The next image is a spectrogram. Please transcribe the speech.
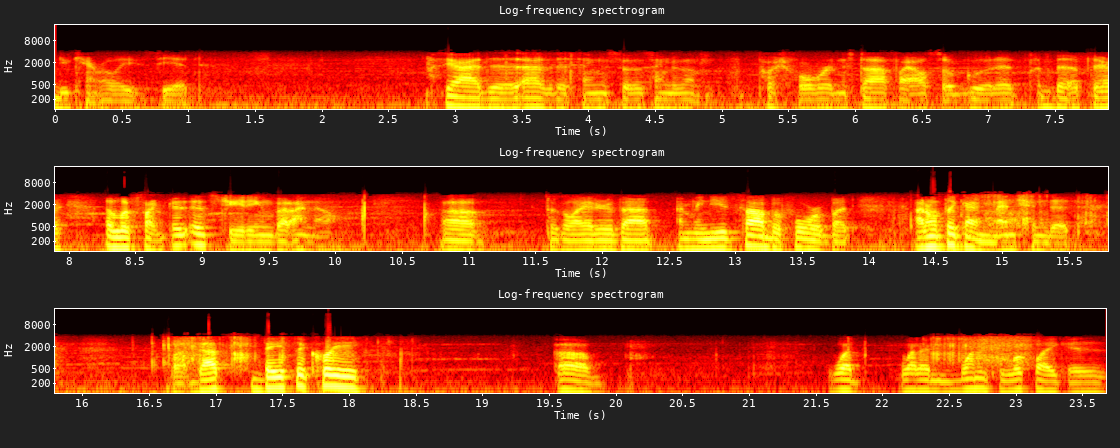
You can't really see it. See, I added, added this thing so this thing doesn't push forward and stuff. I also glued it a bit up there. It looks like it, it's cheating, but I know. Uh, a lighter that I mean you saw before, but I don't think I mentioned it. But that's basically uh, what what I wanted to look like is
